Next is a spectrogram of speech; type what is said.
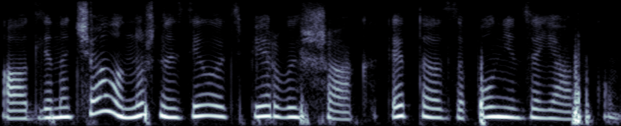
а, для начала нужно сделать первый шаг. Это заполнить заявку.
